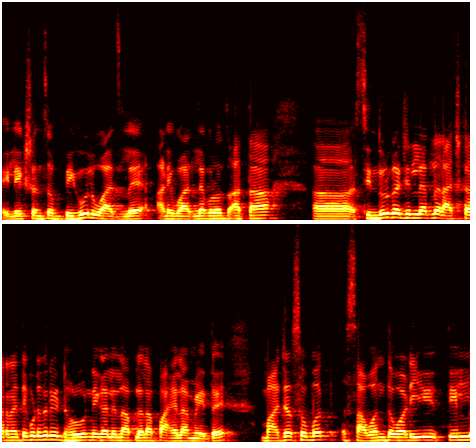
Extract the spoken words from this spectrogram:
इलेक्शनचं बिगुल वाजलंय आणि वाजल्याबरोबर आता सिंधुदुर्ग जिल्ह्यातलं राजकारण आहे ते कुठेतरी ढळून निघालेलं आपल्याला पाहायला मिळतंय. माझ्यासोबत सावंतवाडीतील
